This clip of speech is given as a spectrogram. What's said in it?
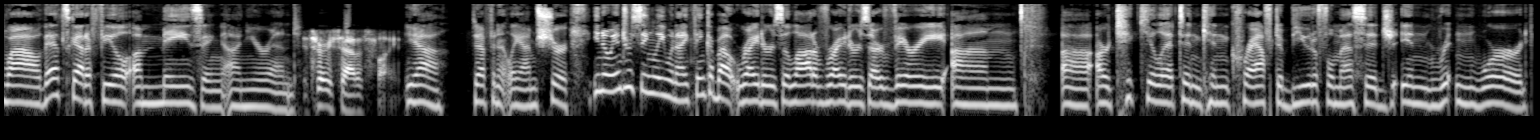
Wow, that's got to feel amazing on your end. It's very satisfying. Yeah, definitely. I'm sure. You know, interestingly, when I think about writers, a lot of writers are very um, uh, articulate and can craft a beautiful message in written word.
